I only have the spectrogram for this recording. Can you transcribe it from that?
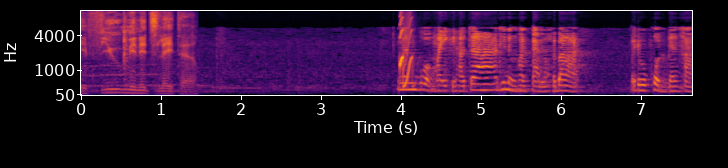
A few minutes later. เงินบวกมาอีกแล้วจ้าที่หนึ่งพันแปดร้อยบาท ไปดูผลกันค่ะ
